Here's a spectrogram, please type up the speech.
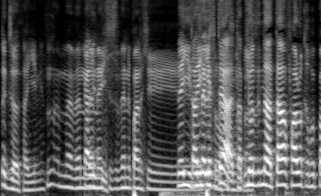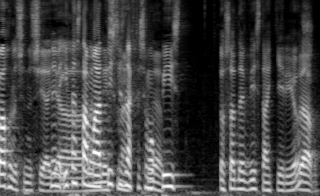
δεν ξέρω τι θα γίνει. Ναι, ναι, δεν, Καλή δεν, τύχη. έχεις, δεν υπάρχει. Δεν- Τα δεν τελευταία, γίνεται τα το πιο δυνατά φάρμακα που υπάρχουν στην ουσία. Ναι, για ναι, ή θα να σταματήσει μιλήσεις. να χρησιμοποιεί το σαντεβίστα κυρίως, Μπράβο.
